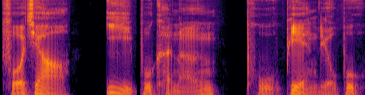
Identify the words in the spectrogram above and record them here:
佛教亦不可能普遍流布。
